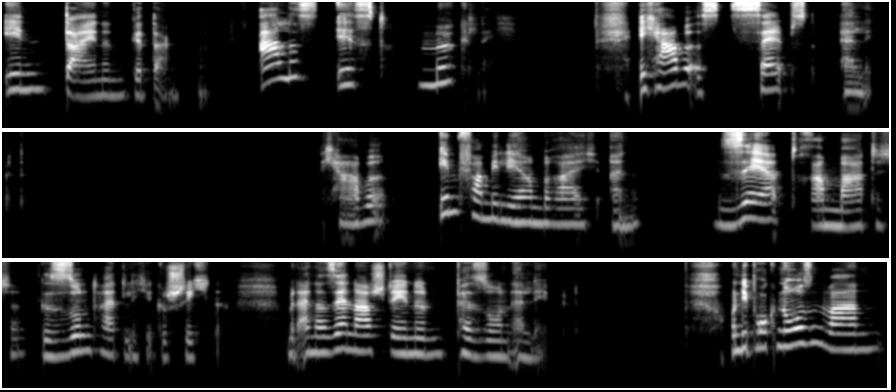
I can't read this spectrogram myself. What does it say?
in deinen Gedanken. Alles ist möglich. Ich habe es selbst erlebt. Ich habe im familiären Bereich eine sehr dramatische gesundheitliche Geschichte mit einer sehr nahestehenden Person erlebt. Und die Prognosen waren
